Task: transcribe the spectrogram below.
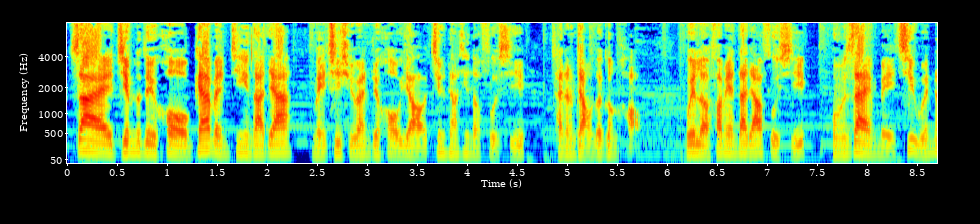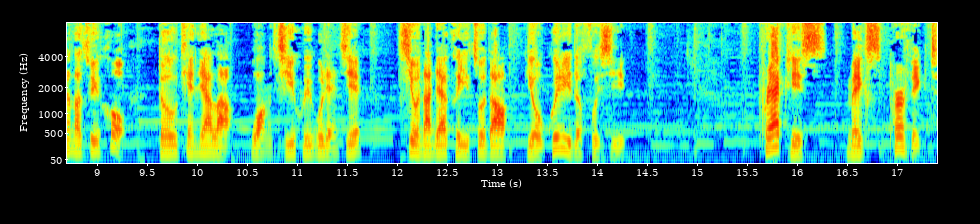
在节目的最后，Gavin 提醒大家，每期学完之后要经常性的复习，才能掌握的更好。为了方便大家复习，我们在每期文章的最后都添加了往期回顾链接，希望大家可以做到有规律的复习。Practice makes perfect.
